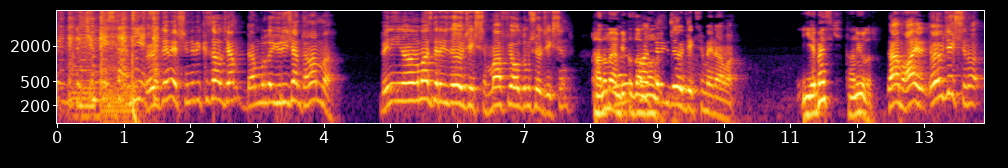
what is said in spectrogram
bellidir kim ne ister niyet Özdemir şimdi bir kız alacağım. Ben burada yürüyeceğim tamam mı? Beni inanılmaz derecede öveceksin. Mafya olduğumu söyleyeceksin. Tanımayan bir kız almam. İnanılmaz derecede öveceksin beni ama. Yemez ki tanıyorlar. Tamam hayır öveceksin o.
